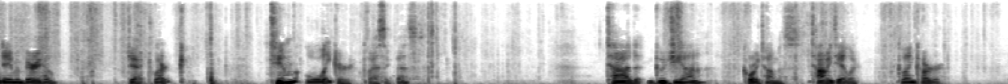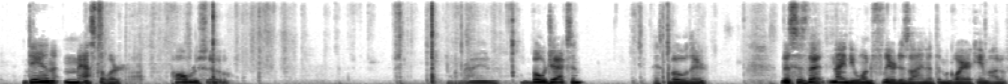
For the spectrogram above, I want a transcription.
Damon Berryhill, Jack Clark, Tim Laker, Classic Best, Todd Guggiana, Corey Thomas, Tommy Taylor, Glenn Carter, Dan Mastler, Paul Russo, Ryan. Bo Jackson. Nice bow there. This is that 91 Fleer design that the McGwire came out of.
